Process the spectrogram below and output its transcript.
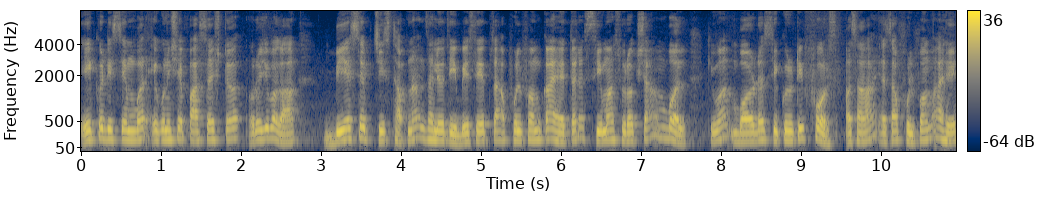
एक डिसेंबर एकोणीसशे पासष्ट रोजी बघा बी एस एफची स्थापना झाली होती. बी एस एफचा फुल फॉर्म काय आहे? तर सीमा सुरक्षा बल किंवा बॉर्डर सिक्युरिटी फोर्स असा हा याचा फुल फॉर्म आहे.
